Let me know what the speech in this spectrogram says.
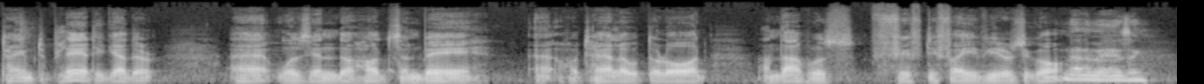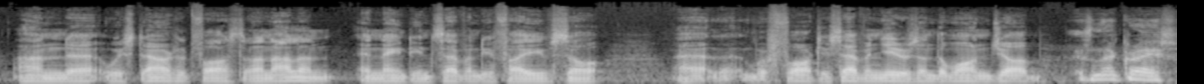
time to play together uh, was in the Hudson Bay uh, Hotel out the road, and that was 55 years ago Isn't that amazing? and uh, we started Foster and Allen in 1975. So uh, we're 47 years in the one job. Isn't that great?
